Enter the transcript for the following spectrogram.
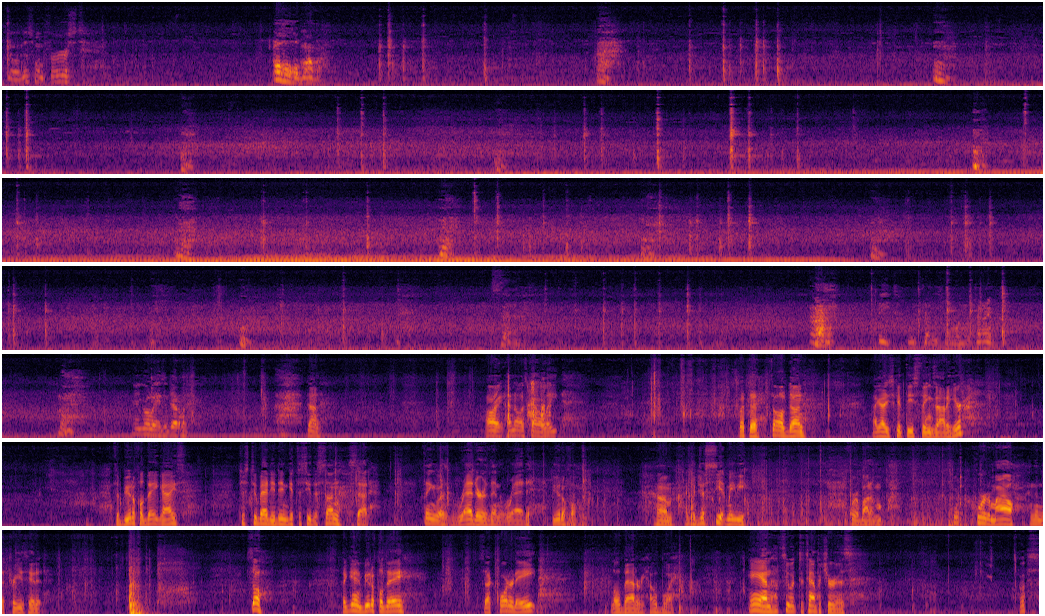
So this one first. Oh, mama. seven. Eight. We'll try this one one more time. There you go, ladies and gentlemen. Done. All right, I know it's kind of late, but uh, it's all done. I gotta just get these things out of here. It's a beautiful day, guys. Just too bad you didn't get to see the sunset. Thing was redder than red. Beautiful. Um, I could just see it maybe for about a quarter mile, and then the trees hit it. So, again, beautiful day. It's a quarter to eight. Low battery. Oh boy. And let's see what the temperature is. Whoops.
